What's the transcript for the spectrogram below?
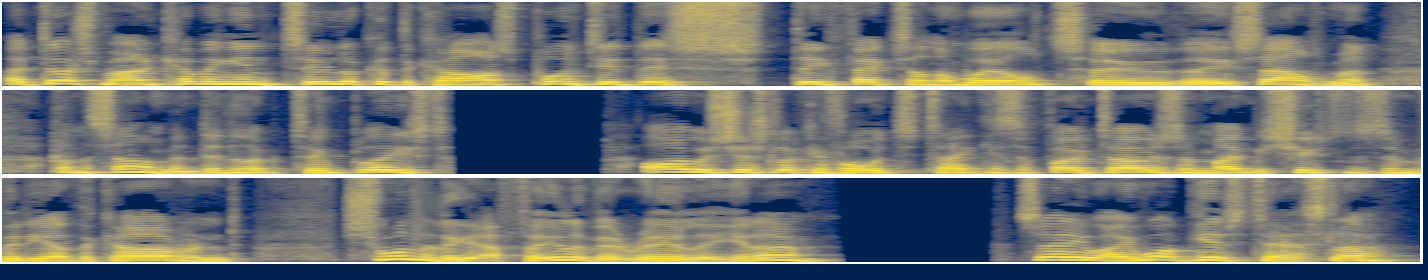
A Dutchman coming in to look at the cars pointed this defect on the wheel to the salesman, and the salesman didn't look too pleased. I was just looking forward to taking some photos and maybe shooting some video of the car and just wanted to get a feel of it, really, you know. So, anyway, what gives Tesla?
